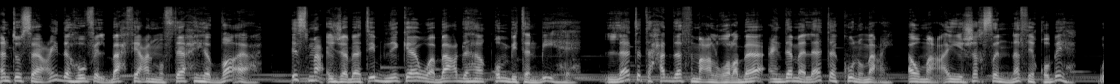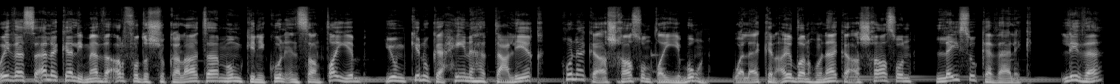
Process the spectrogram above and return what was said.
أن تساعده في البحث عن مفتاحه الضائع؟ اسمع إجابات ابنك وبعدها قم بتنبيهه. لا تتحدث مع الغرباء عندما لا تكون معي أو مع أي شخص نثق به. وإذا سألك لماذا أرفض الشوكولاتة ممكن يكون إنسان طيب يمكنك حينها التعليق هناك أشخاص طيبون ولكن أيضا هناك أشخاص ليسوا كذلك. لذا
